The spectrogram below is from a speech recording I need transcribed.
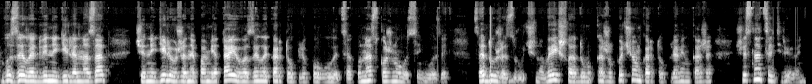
возили дві неділі назад, чи неділю вже не пам'ятаю, возили картоплю по вулицях. У нас кожну осінь возять. Це дуже зручно. Вийшла, думаю, кажу, по чому картопля? Він каже, 16 гривень.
